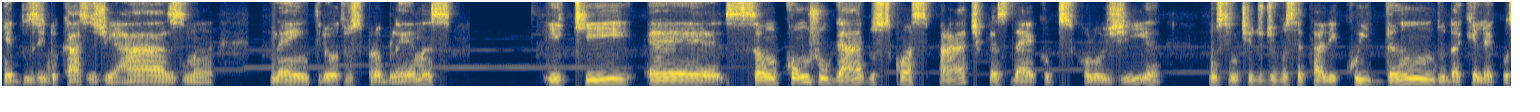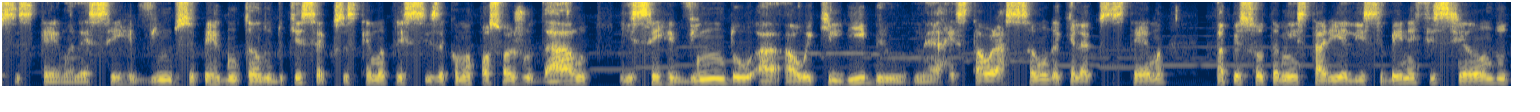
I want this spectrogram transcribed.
reduzindo casos de asma, né, entre outros problemas, e que é, são conjugados com as práticas da ecopsicologia, no sentido de você estar tá ali cuidando daquele ecossistema, né, servindo, se perguntando do que esse ecossistema precisa, como eu posso ajudá-lo, e servindo a, ao equilíbrio, né, a restauração daquele ecossistema, a pessoa também estaria ali se beneficiando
